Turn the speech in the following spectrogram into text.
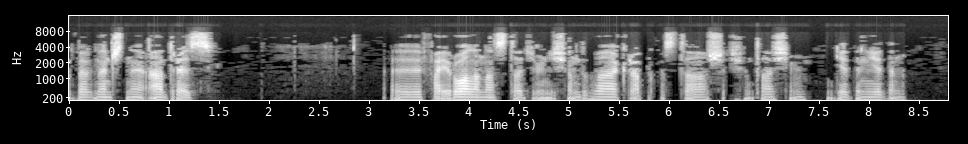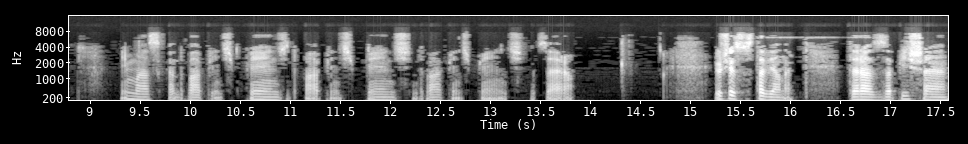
wewnętrzny adres firewalla na 192.168.1.1 i maska 255, 255, 255, 0. Już jest ustawione. Teraz zapiszę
